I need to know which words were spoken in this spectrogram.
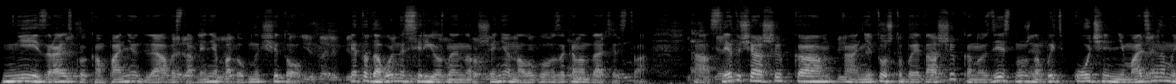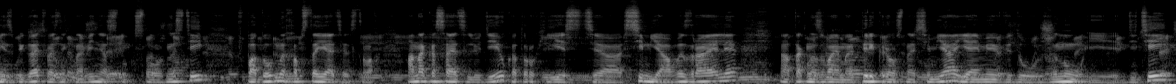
неизраильскую компанию для выставления подобных счетов. Это довольно серьезное нарушение налогового законодательства. А, следующая ошибка, а, не то чтобы это ошибка, но здесь нужно быть очень внимательным и избегать возникновения сложностей в подобных обстоятельствах. Она касается людей, у которых есть а, семья в Израиле, так называемая перекрестная семья, я имею в виду жену и детей.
